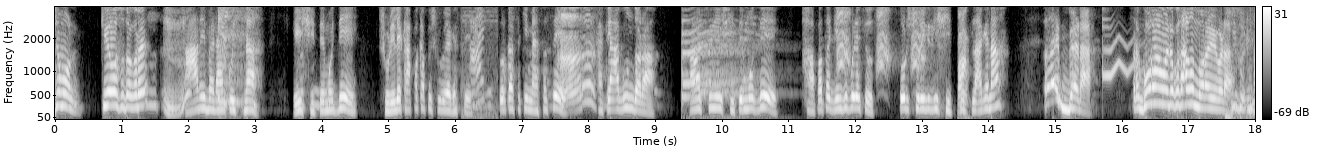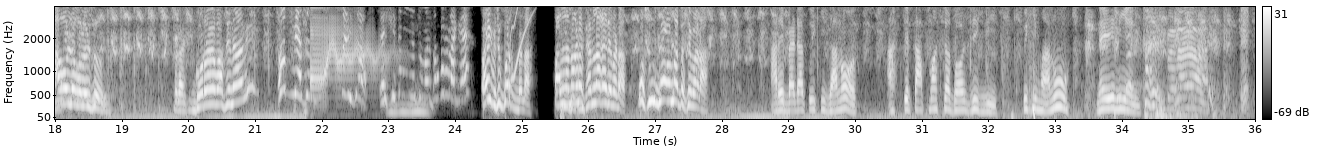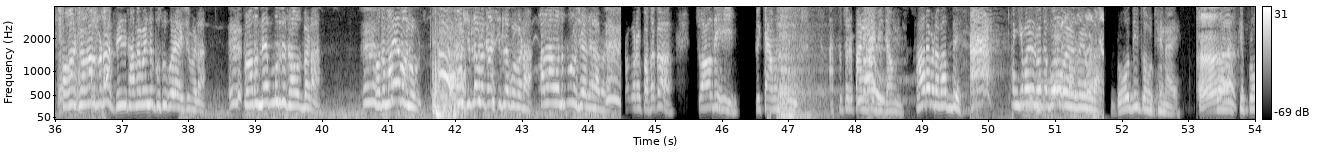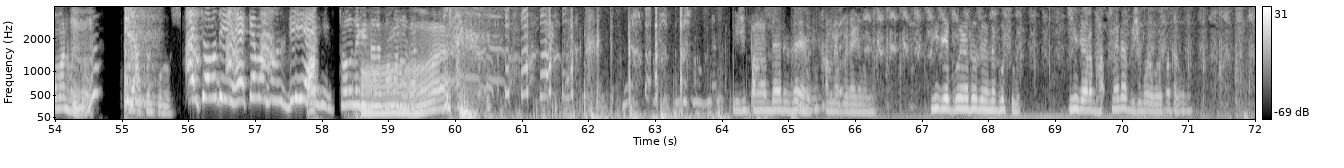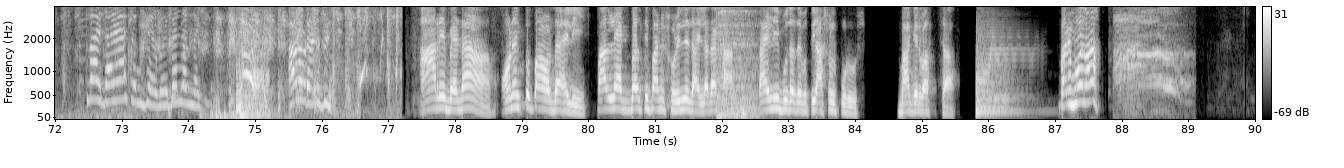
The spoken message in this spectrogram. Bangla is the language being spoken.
সুমন কি অবস্থা তো করে আরে আর কইস না। এই শীতের মধ্যে শরীরে কাঁপা কাঁপি শুরু হয়ে গেছে। তোর কাছে কি ম্যাচ আছে? থাকলে আগুন ধরা। আর তুই এই শীতের মধ্যে হাপাতা গেঞ্জি পরেছিস তোর শরীরে কি শীত লাগে না? বেড়া বেটা গরমের মধ্যে কোথাও আগুন ধরাবি বেড়া পাগল টাগল হইছো? বেটা গরমে বাঁচি না আমি? এই গরম বেশি গরম বেড়া পাল্লা মাগড়ে ফ্যান লাগাই দে বেড়া প্রচুর গরম লাগতেছে বেড়া আরে বেটা তুই কি জানোস? আজকে তাপমাত্রা দশ ডিগ্রি। তুই কি মানুষ না এলিয়েন সকাল সকাল বেটা ফ্রিজে ঠান্ডা পানিতে গোসল করে আইছি বেড়া তোরা তো নেপ মুড়তে থাকস বেড়া তোরা তো মায়া মানুষ। তোমার শীত লাগবে কার শীত লাগবে বেড়া আল্লাহ আমাদের পুরুষ হয়ে দেখা বড় কথা কস চল দেখি তুই কেমন পুরুষ আজকে তোর পানিতে ভিজাম আরে বেটা বাদ দে। টাঙ্কি পানি রোদ গরম হয়ে বেড়া রোদই তো ওঠে নাই। চল আজকে প্রমাণ হইব। আসল পুরুষ। আই চলো দি হে কেমন পুরুষ দি আহি চলো দেখি তাহলে প্রমাণ হবে। বেশি পাহাড় দেয় যে ঠান্ডা পড়ে গেল। নিজে কই না তো গোসল। নিজে আর ভাব মেয়েরা বেশি বড় বড় কথা বলে। ভাই দাঁড়ায় আছেন কে? ভাই বেললেন নাকি? আরে বেটা আইতাছি আরে বেডা অনেক তো পাওয়ার দেখাইলি। পারলে এক বালতি পানি শরীরে যাইলা দেখা তাইলেই বোঝা যাবে তুই আসল পুরুষ বাঘের বাচ্চা। পানি ময়লা?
